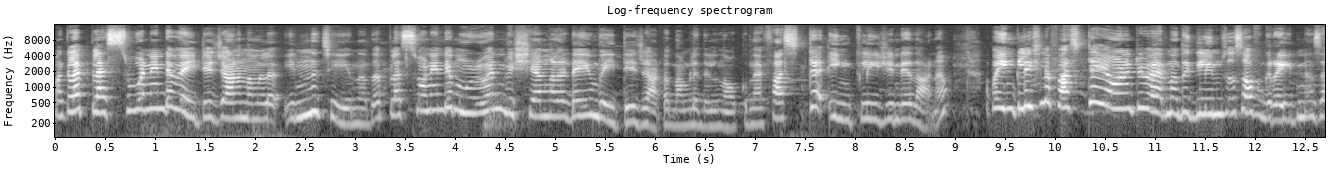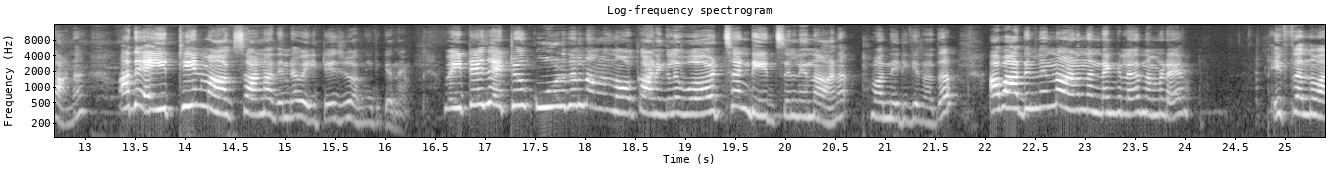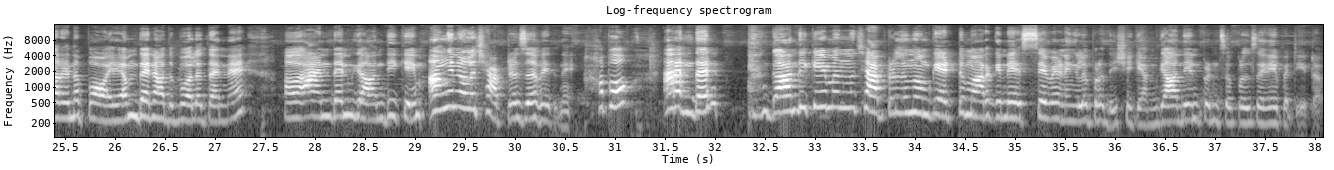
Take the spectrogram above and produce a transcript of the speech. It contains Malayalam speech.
മക്കളെ പ്ലസ് വണ്ണിന്റെ വെയിറ്റേജ് ആണ് നമ്മൾ ഇന്ന് ചെയ്യുന്നത്. പ്ലസ് വണ്ണിന്റെ മുഴുവൻ വിഷയങ്ങളുടെയും വെയിറ്റേജ് ആട്ടോ നമ്മൾ ഇതിൽ നോക്കുന്നത്. ഫസ്റ്റ് ഇംഗ്ലീഷിന്റെതാണ് അപ്പോൾ ഇംഗ്ലീഷിൽ ഫസ്റ്റ് യൂണിറ്റ് വരുന്നത് ഗ്ലിംസസ് ഓഫ് ഗ്രേറ്റ്നെസ് ആണ്. അത് എയ്റ്റീൻ മാർക്സ് ആണ് അതിന്റെ വെയിറ്റേജ് വന്നിരിക്കുന്നത്. വെയിറ്റേജ് ഏറ്റവും കൂടുതൽ നമ്മൾ നോക്കുകയാണെങ്കിൽ വേർഡ്സ് ആൻഡ് ഡീഡ്സിൽ നിന്നാണ് വന്നിരിക്കുന്നത്. അപ്പോൾ അതിൽ നിന്നാണെന്നുണ്ടെങ്കിൽ നമ്മുടെ ഇഫ് എന്ന് പറയുന്ന പോയം ദെൻ അതുപോലെ തന്നെ ആൻഡ് ദെൻ ഗാന്ധി കെയിം അങ്ങനെയുള്ള ചാപ്റ്റേഴ്സ് വരുന്നത് അപ്പോൾ ആൻഡ് ദെൻ ഗാന്ധി കെയിം എന്ന ചാപ്റ്ററിൽ നിന്ന് നമുക്ക് എട്ട് മാർക്കിന്റെ എസ് എ വേണമെങ്കിൽ പ്രതീക്ഷിക്കാം. ഗാന്ധിയൻ പ്രിൻസിപ്പിൾസിനെ പറ്റിയിട്ട്.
